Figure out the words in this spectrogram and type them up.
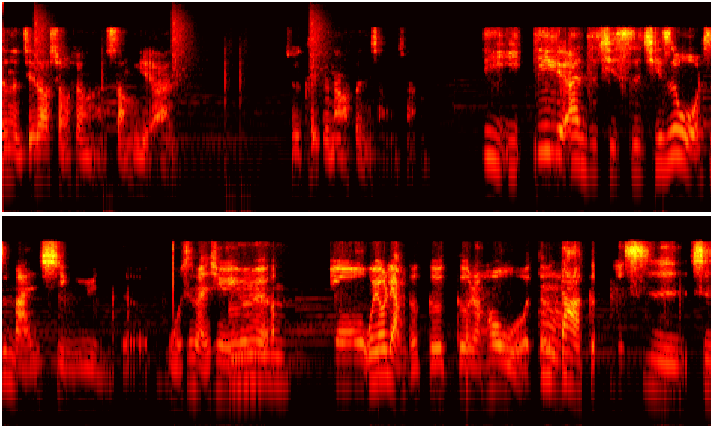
真的接到肖像的商业案？就是可以跟大家分享一下。第一第一个案子，其实其实我是蛮幸运的，我是蛮幸运，因为有我有两个哥哥，然后我的大哥是是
